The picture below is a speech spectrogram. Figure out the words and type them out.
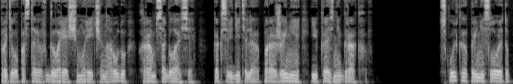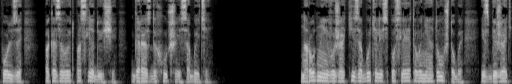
противопоставив говорящему речи народу храм Согласия, как свидетеля поражения и казни Гракхов. Сколько принесло это пользы, показывают последующие, гораздо худшие события. Народные вожаки заботились после этого не о том, чтобы избежать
